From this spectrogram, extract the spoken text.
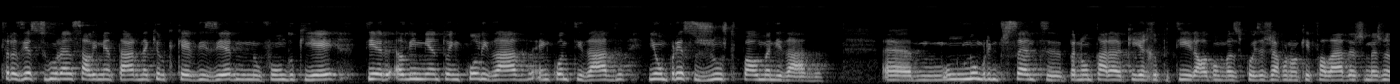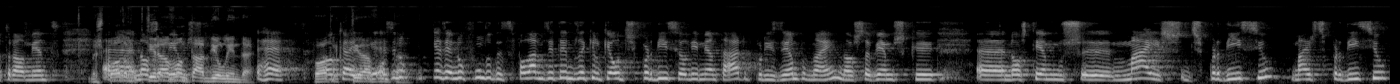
trazer segurança alimentar naquilo que quer dizer, no fundo, que é ter alimento em qualidade, em quantidade e a um preço justo para a humanidade um número interessante, para não estar aqui a repetir, algumas coisas já foram aqui faladas, mas naturalmente. Mas pode ah, repetir sabemos... à vontade, Diolinda. É, pode okay. repetir à vontade. Quer dizer, no fundo, se falarmos em termos daquilo que é o desperdício alimentar, por exemplo, não é? nós sabemos que uh, nós temos uh, mais desperdício, mais desperdício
